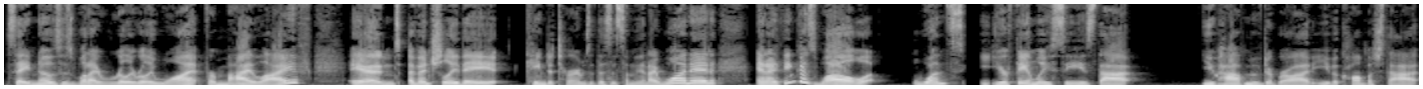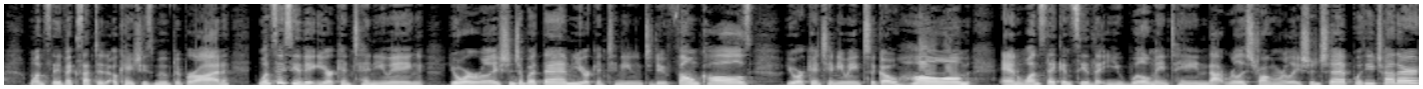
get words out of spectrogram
say, no, this is what I really, really want for my life. And eventually they came to terms that this is something that I wanted. And I think as well, once your family sees that you have moved abroad, you've accomplished that. Once they've accepted, okay, she's moved abroad, once they see that you're continuing your relationship with them, you're continuing to do phone calls, you're continuing to go home, and once they can see that you will maintain that really strong relationship with each other,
